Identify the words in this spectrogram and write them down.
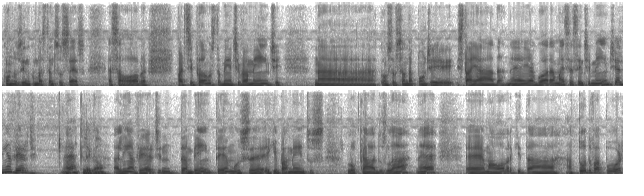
conduzindo com bastante sucesso essa obra. Participamos também ativamente na construção da ponte estaiada, né? E agora, mais recentemente, a linha verde. Né? Ah, que legal. A linha verde também temos é, equipamentos locados lá, né? É uma obra que está a todo vapor,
